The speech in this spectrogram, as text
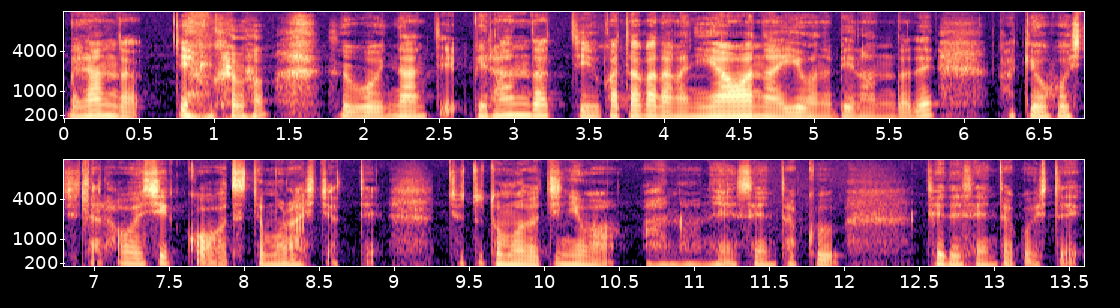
ベランダっていうかな？すごいなんてベランダっていう方々が似合わないようなベランダで柿を干してたら「おいしっこ」っつって漏らしちゃって。ちょっと友達にはあのね洗濯手で洗濯して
